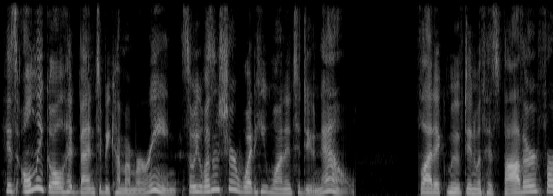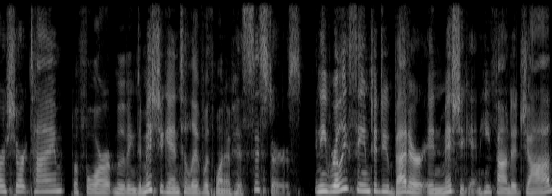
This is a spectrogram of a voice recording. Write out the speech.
His only goal had been to become a Marine, so he wasn't sure what he wanted to do now. Vladek moved in with his father for a short time before moving to Michigan to live with one of his sisters. And he really seemed to do better in Michigan. He found a job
